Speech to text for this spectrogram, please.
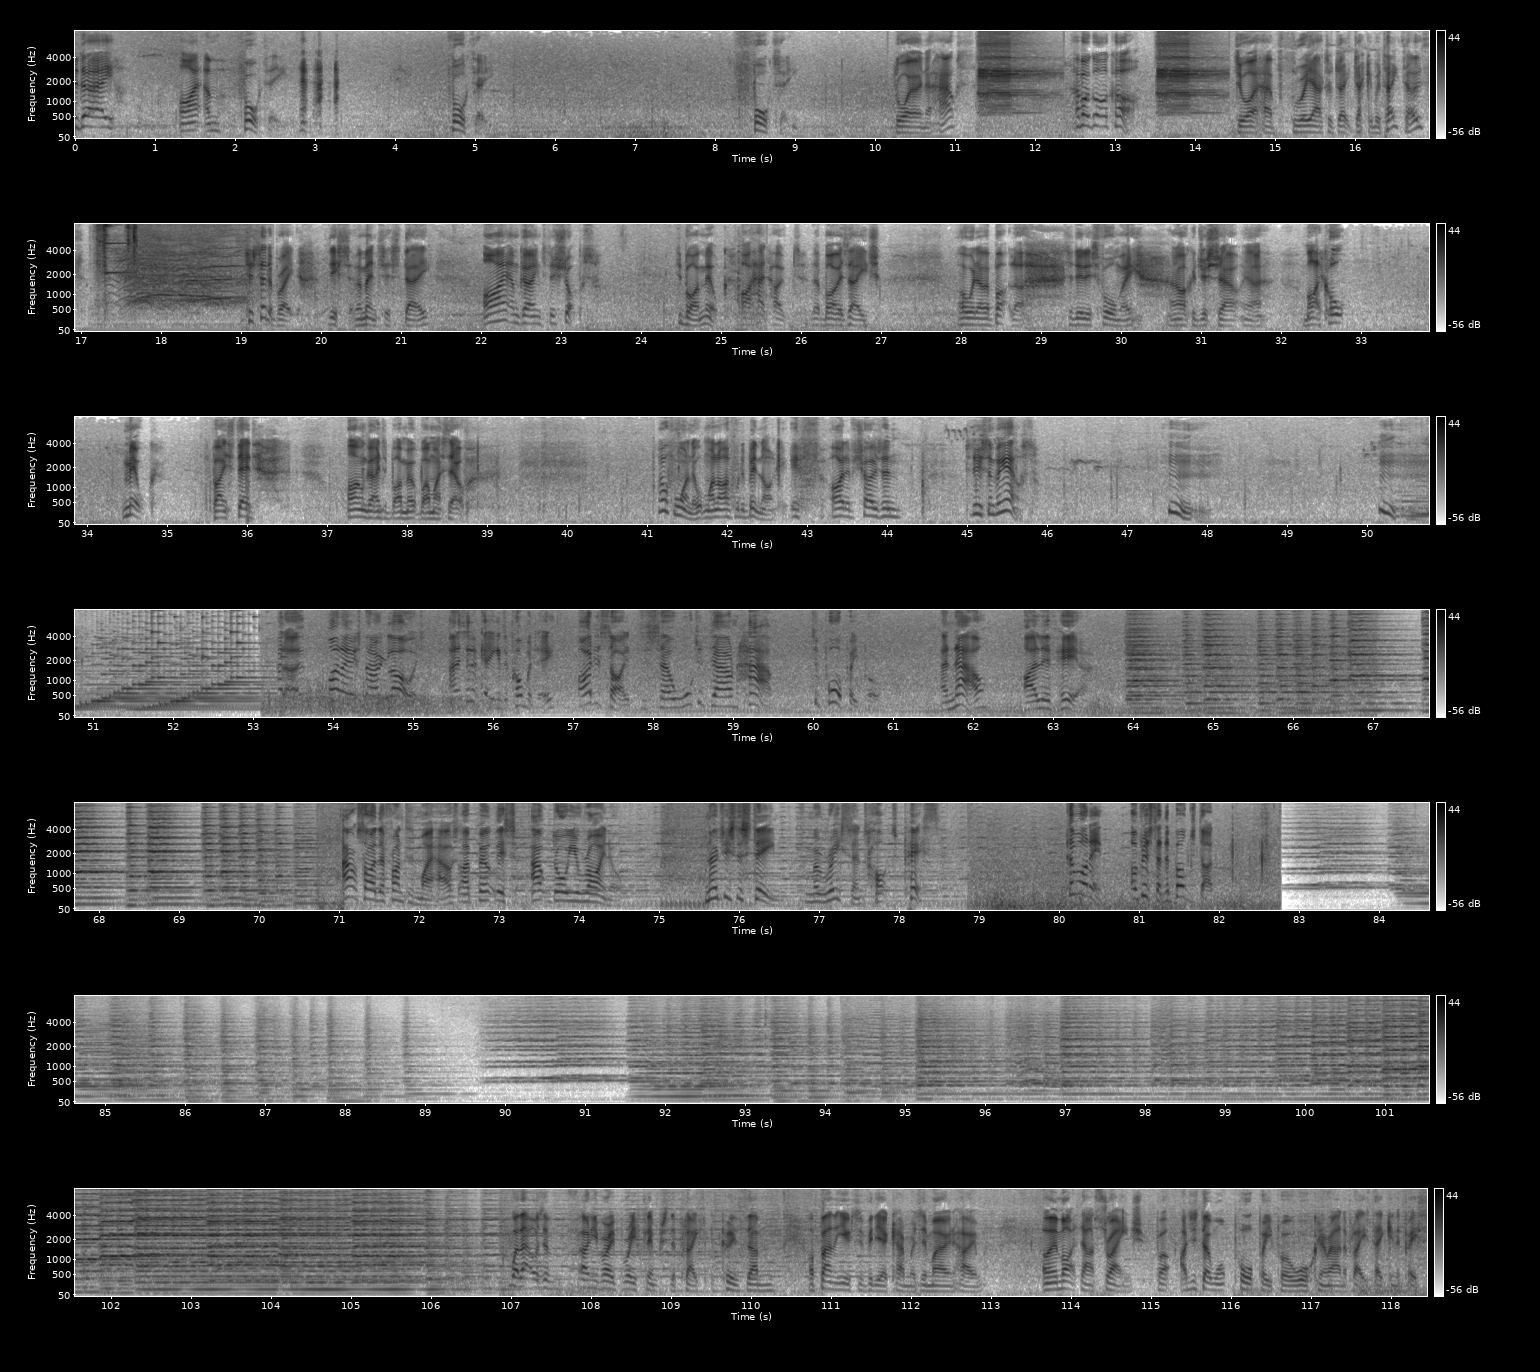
Today I am 40. 40. 40. Do I own a house? Have I got a car? Do I have three out of date jacket potatoes? To celebrate this momentous day, I am going to the shops to buy milk. I had hoped that by his age I would have a butler to do this for me and I could just shout, you know, Michael, milk. But instead, I'm going to buy milk by myself. I often wonder what my life would have been like if I'd have chosen to do something else. Hmm. Hmm. Hello, my name is Marek Larwood and instead of getting into comedy, I decided to sell watered down ham to poor people. And now I live here. Outside the front of my house, I built this outdoor urinal. Notice the steam from a recent hot piss. Come on in, I've just had the bogs done. Well, that was a, only a very brief glimpse of the place because um, I've banned the use of video cameras in my own home. I mean, it might sound strange, but I just don't want poor people walking around the place taking the piss.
